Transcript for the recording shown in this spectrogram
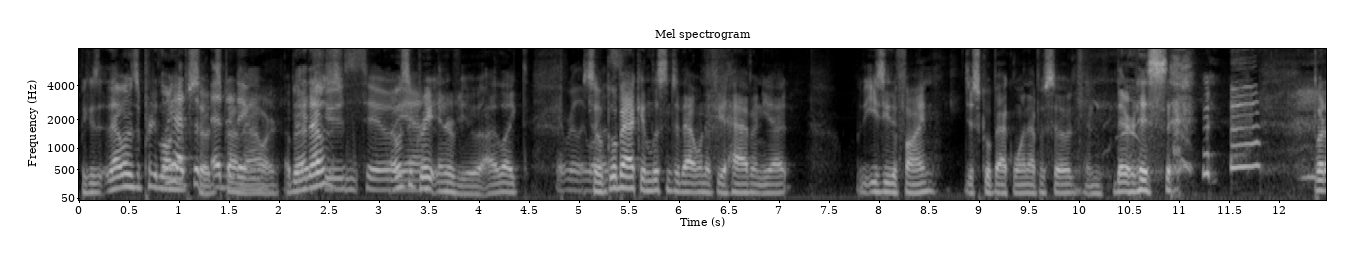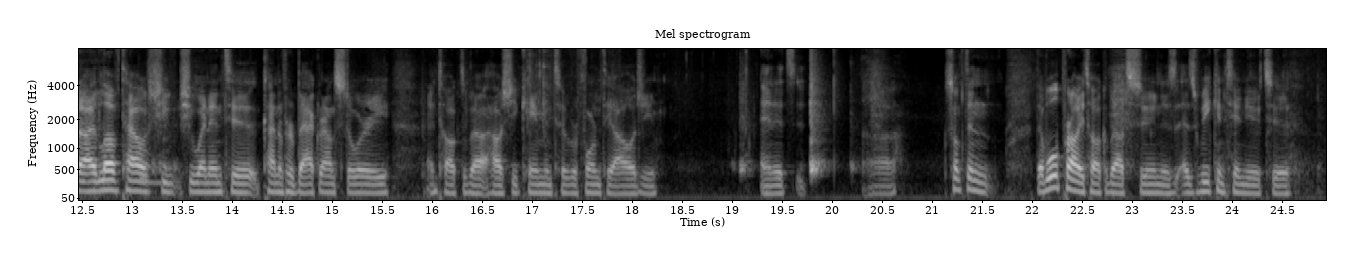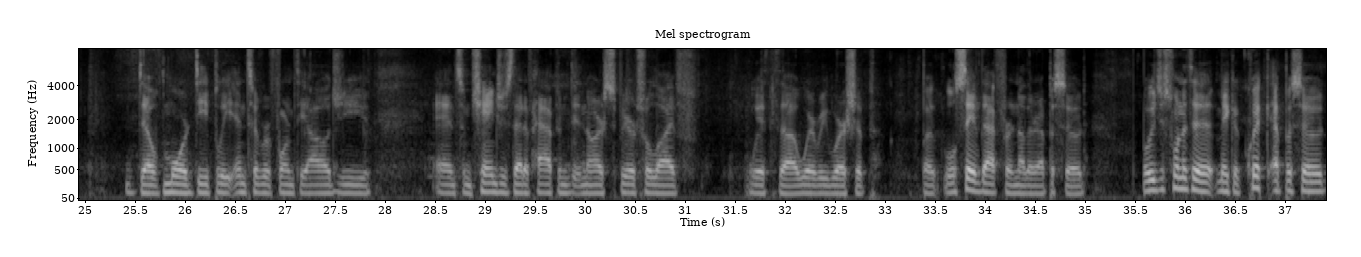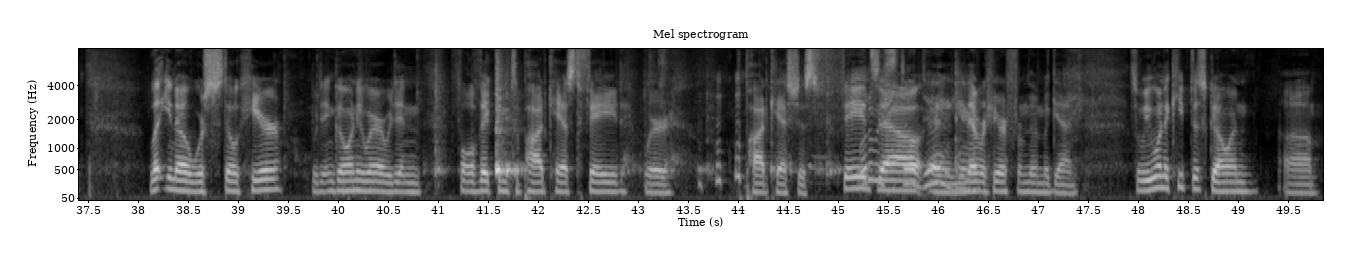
Because that one was a pretty long we had some episode. It's about an hour. But that was too. that was yeah. a great interview. I liked. It really was. So go back and listen to that one if you haven't yet. Easy to find. Just go back one episode and there it is. but I loved how she she went into kind of her background story and talked about how she came into Reformed theology, and it's uh, something that we'll probably talk about soon as as we continue to delve more deeply into Reformed theology and some changes that have happened in our spiritual life with uh, where we worship. But we'll save that for another episode. But we just wanted to make a quick episode, let you know we're still here. We didn't go anywhere. We didn't fall victim to podcast fade, where the podcast just fades out and you never hear from them again. So we want to keep this going. Um,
